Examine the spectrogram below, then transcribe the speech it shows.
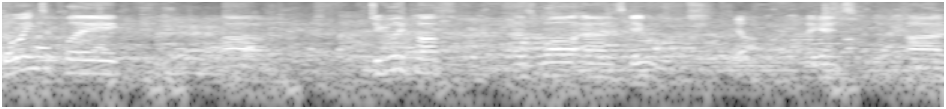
going to play um, Jigglypuff as well as Game Watch Yep. Against uh,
